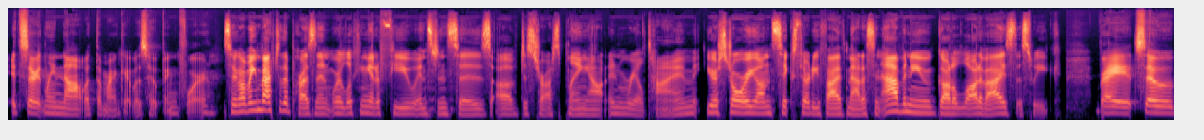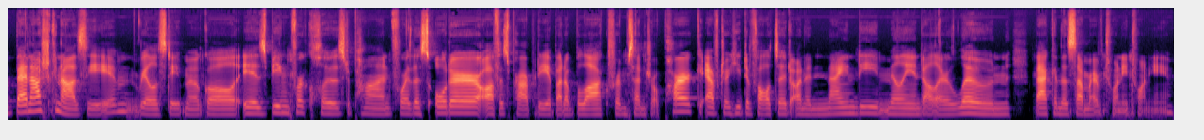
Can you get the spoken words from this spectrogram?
It's certainly not what the market was hoping for. So, coming back to the present, we're looking at a few instances of distress playing out in real time. Your story on 635 Madison Avenue got a lot of eyes this week. Right. So Ben Ashkenazi, real estate mogul, is being foreclosed upon for this older office property about a block from Central Park after he defaulted on a $90 million loan back in the summer of 2020.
